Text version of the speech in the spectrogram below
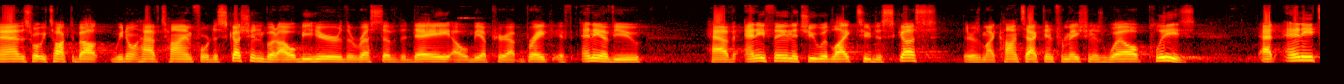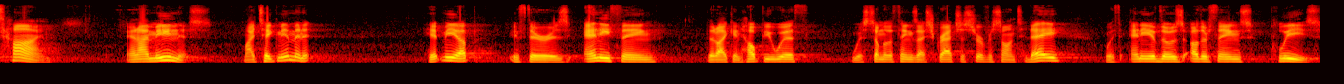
And this is what we talked about. We don't have time for discussion, but I will be here the rest of the day. I will be up here at break. If any of you have anything that you would like to discuss, there's my contact information as well. Please, at any time, and I mean this, might take me a minute, hit me up if there is anything that I can help you with, with some of the things I scratched the surface on today, with any of those other things, please,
